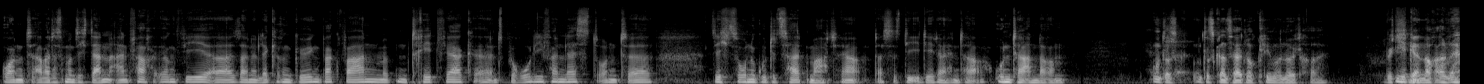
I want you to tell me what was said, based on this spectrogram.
Und aber dass man sich dann einfach irgendwie äh, seine leckeren Göing-Backwaren mit einem Tretwerk äh, ins Büro liefern lässt und äh, sich so eine gute Zeit macht. Ja, das ist die Idee dahinter, unter anderem. Und das, und das Ganze halt noch klimaneutral. Würde ich gerne noch an.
